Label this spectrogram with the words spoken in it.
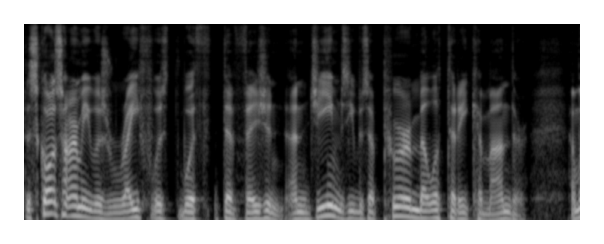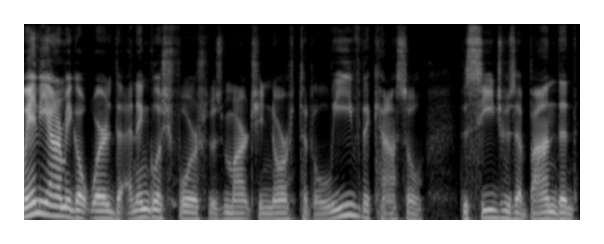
The Scots army was rife with, with division, and James, he was a poor military commander. And when the army got word that an English force was marching north to relieve the castle, the siege was abandoned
